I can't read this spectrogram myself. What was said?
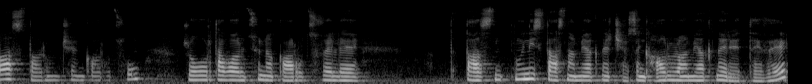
10 տարում չեն կառուցում, ժողովրդավարությունը կառուցվել է 10 նույնիսկ տասնամյակներ չէ, ասենք 100-ամյակներ է տևել,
